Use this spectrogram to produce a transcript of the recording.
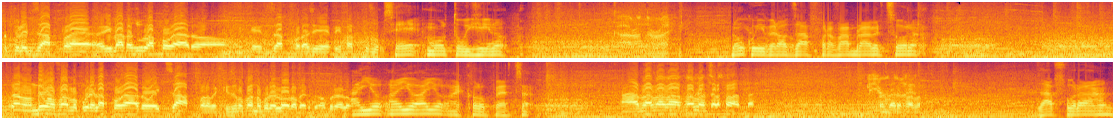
Oppure Zappora, è arrivata sull'avvocato, che Zappora si è rifatto su. Sì, molto vicino. Car on the right. Non qui però, Zaffora, fa brava persona. Però non devono farlo pure l'avvocato e Zappora, perché se lo fanno pure loro perdono pure loro. Aio, aio, aio, ecco l'ho persa. Ah, va, va, va, fallo andare, fallo andare. Zaffora,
